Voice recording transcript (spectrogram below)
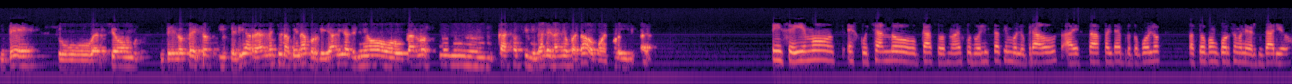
dé su versión de los hechos y sería realmente una pena porque ya había tenido Carlos un caso similar el año pasado con el Cristal. Sí, seguimos escuchando casos ¿no? de futbolistas involucrados a esta falta de protocolo. Pasó con Corso Universitario,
